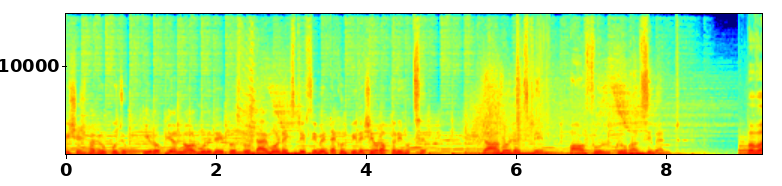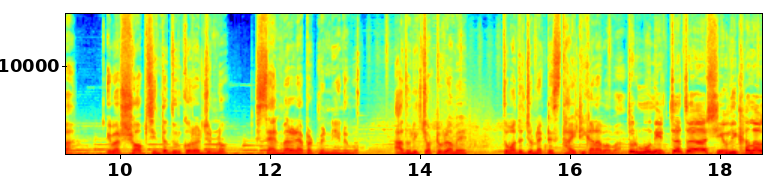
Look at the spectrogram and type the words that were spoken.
বিশেষভাবে উপযোগী। ইউরোপিয়ান নর্ম অনুযায়ী প্রস্তুত ডায়মন্ড এক্সট্রিম সিমেন্ট এখন বিদেশেও রপ্তানি হচ্ছে। Diamond extreme powerful global cement বাবা এবার সব চিন্তা দূর করার জন্য স্যান্ডমারের অ্যাপার্টমেন্ট নিয়ে নেব। আধুনিক চট্টগ্রামে তোমাদের জন্য একটা স্থায়ী ঠিকানা বাবা। তোর মনির চাচা শিউলি খালাও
